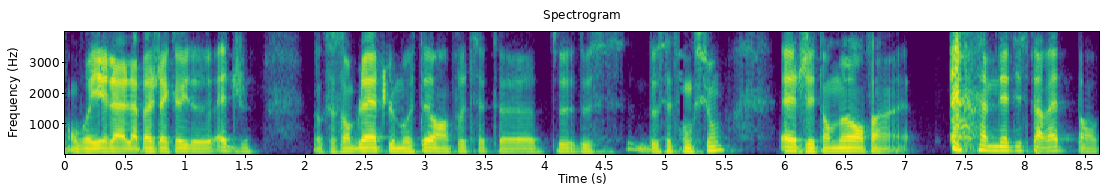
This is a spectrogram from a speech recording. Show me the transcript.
on voyait la, la page d'accueil de Edge. Donc ça semblait être le moteur un peu de cette, euh, de, de, cette fonction. Edge étant mort, enfin amené à disparaître par,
